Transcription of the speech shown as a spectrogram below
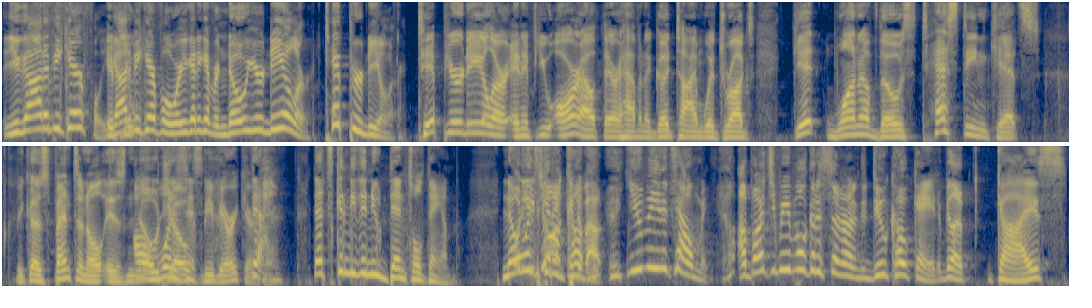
you got to be careful. You got to be careful where you're gonna give her. Know your dealer. Tip your dealer. Tip your dealer. And if you are out there having a good time with drugs, get one of those testing kits because fentanyl is no Oh, is joke. this? Be very careful. Yeah, That's going to be the new dental dam. No What one's going to come about? You mean to tell me a bunch of people are going to sit around and do cocaine and be like, guys,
